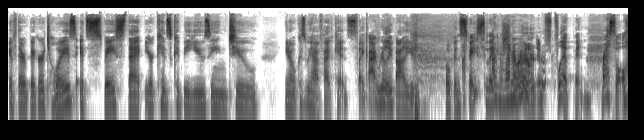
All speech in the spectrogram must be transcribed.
if they're bigger toys, it's space that your kids could be using to, you know, because we have five kids. Like I really value open space so they can run around and flip and wrestle.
